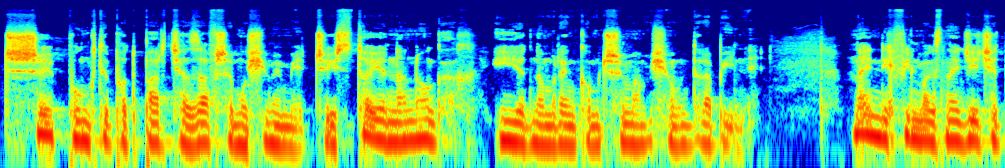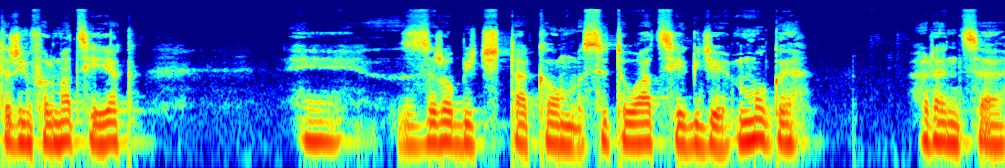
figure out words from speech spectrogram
trzy punkty podparcia zawsze musimy mieć, czyli stoję na nogach i jedną ręką trzymam się drabiny. Na innych filmach znajdziecie też informacje, jak e, zrobić taką sytuację, gdzie mogę ręce,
